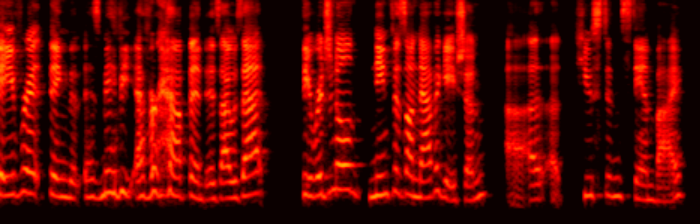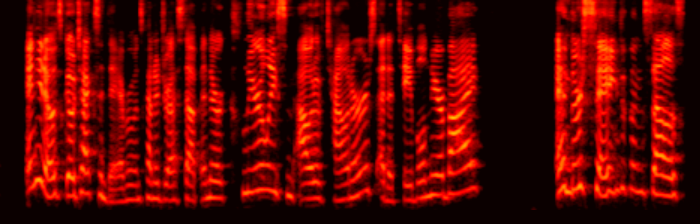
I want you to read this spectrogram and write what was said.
favorite thing that has maybe ever happened is I was at the original Ninfas on Navigation, uh, a, a Houston standby. And, you know, it's Go Texan Day. Everyone's kind of dressed up. And there are clearly some out of towners at a table nearby. And they're saying to themselves,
